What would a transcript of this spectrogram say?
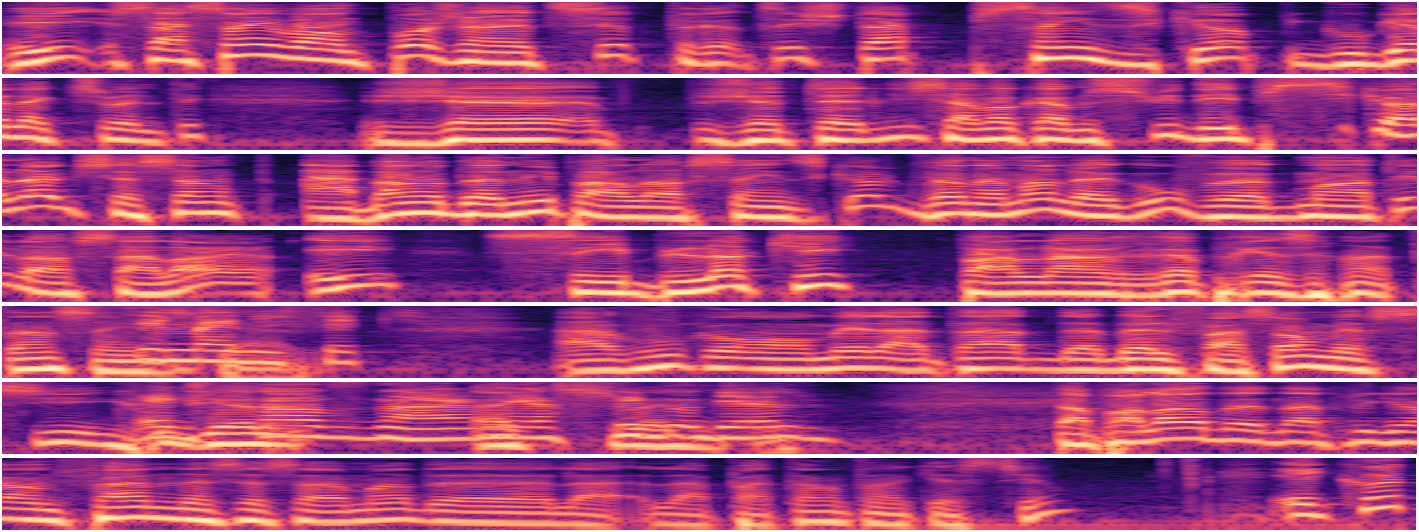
Et ça s'invente pas. J'ai un titre. Tu sais, je tape syndicat puis Google Actualité. Je, je te lis, ça va comme suit. Des psychologues se sentent abandonnés par leur syndicat. Le gouvernement Legault veut augmenter leur salaire et c'est bloqué par leurs représentants syndicaux. C'est magnifique. Avoue qu'on met la table de belle façon. Merci, Google. Extraordinaire. Merci. Google. T'as pas l'air de la plus grande fan nécessairement de la, la patente en question? Écoute,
